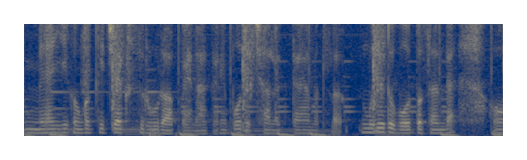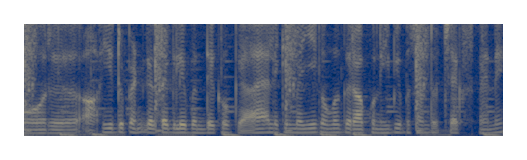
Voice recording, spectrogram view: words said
میں یہ کہوں گا کہ چیکس ضرور آپ پہنا کریں، بہت اچھا لگتا ہے مطلب مجھے تو بہت پسند ہے۔ اور یہ ڈپینڈ کرتا ہے اگلے بندے کو کیا ہے، لیکن میں یہ کہوں گا اگر آپ کو نہیں بھی پسند تو چیکس پہنے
